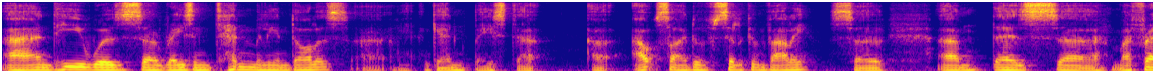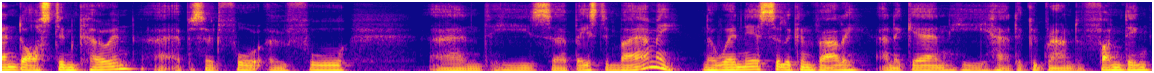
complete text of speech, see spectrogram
and he was uh, raising $10 million, uh, again, based at, uh, outside of Silicon Valley. So um, there's uh, my friend Austin Cohen, uh, episode 404, and he's uh, based in Miami, nowhere near Silicon Valley. And again, he had a good round of funding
